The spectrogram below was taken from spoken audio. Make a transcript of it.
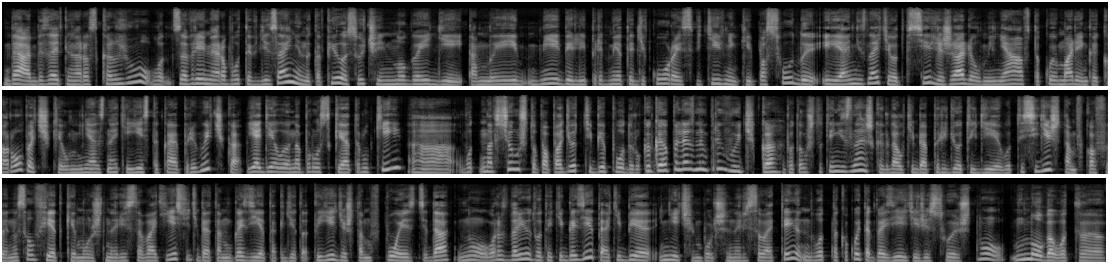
Да, обязательно расскажу. Вот за время работы в дизайне накопилось очень много идей. Там и мебель, и предметы декора, и светильники, и посуды. И они, знаете, вот все лежали у меня в такой маленькой коробочке. У меня, знаете, есть такая привычка. Я делаю наброски от руки а, вот на все, что попадет тебе под руку. Какая полезная привычка. Потому что ты не знаешь, когда у тебя придет идея. Вот ты сидишь там в кафе, на салфетке можешь нарисовать. Есть у тебя там газета где-то, ты едешь там в поезде, да, ну, раздают вот эти газеты, а тебе нечем больше нарисовать. Ты вот на какой-то газете рисуешь. Ну, много вот, э,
